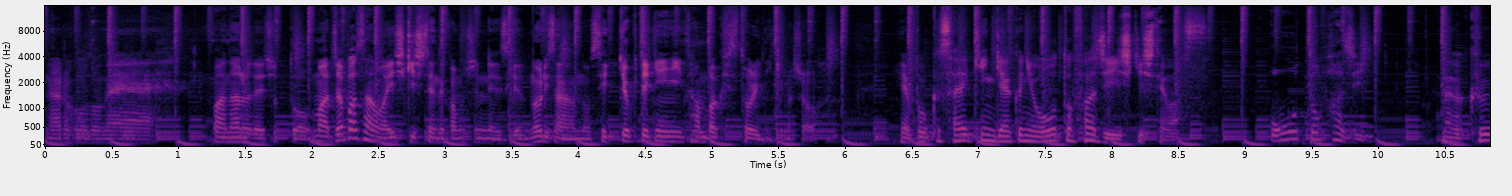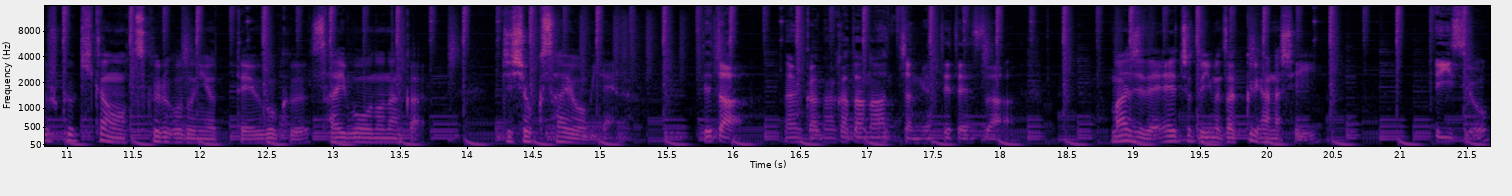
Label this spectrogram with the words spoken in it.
なるほどね。まあ、なのでちょっと、まあ、ジャパさんは意識してるのかもしれないですけどのりさんあの積極的にタンパク質取りに行きましょう。いや僕最近逆にオートファジー意識してます。オートファジー？なんか空腹期間を作ることによって動く細胞のなんか自食作用みたいな。出た。なんか中田のあっちゃんがやってたやつだ。マジで？えちょっと今ざっくり話していい？いいっすよ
